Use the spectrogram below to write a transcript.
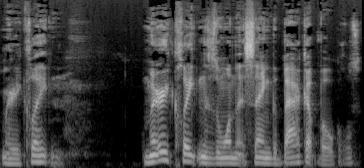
Merry Clayton? Merry Clayton is the one that sang the backup vocals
